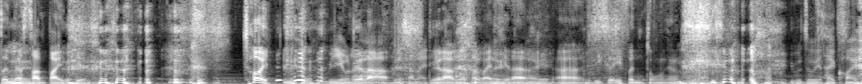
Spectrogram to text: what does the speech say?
等了三百天，对，没有啦没有三百天，对啦，没有三百天了啊，一个一分钟这样子，一分钟也太快了，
